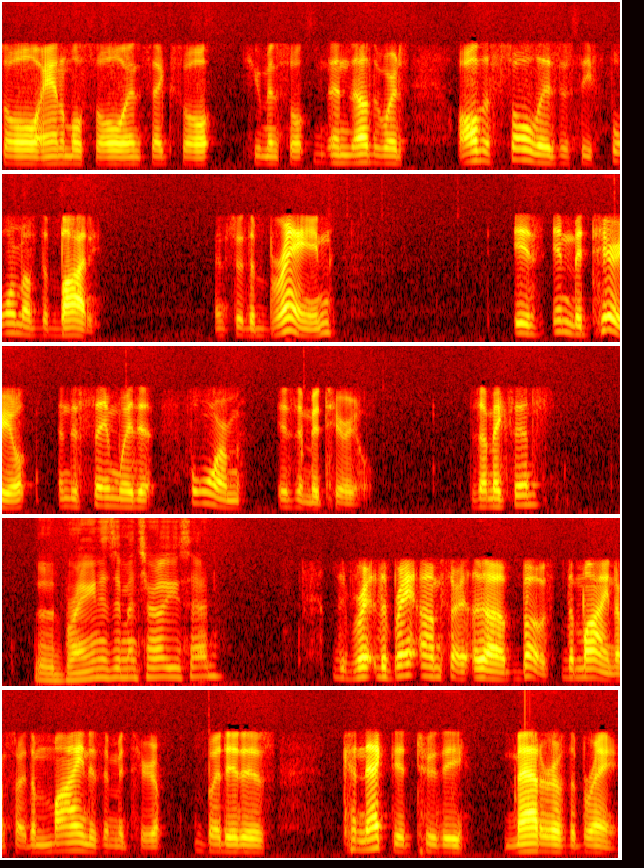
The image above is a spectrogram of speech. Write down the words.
soul, animal soul, insect soul, human soul. In other words, all the soul is is the form of the body. And so the brain is immaterial in the same way that form is immaterial. Does that make sense? The brain is immaterial. You said. The, bra- the brain, I'm sorry, uh, both. The mind, I'm sorry, the mind is immaterial, but it is connected to the matter of the brain.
